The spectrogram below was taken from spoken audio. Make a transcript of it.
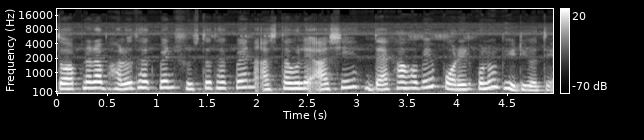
তো আপনারা ভালো থাকবেন, সুস্থ থাকবেন, আজ তাহলে আসি, দেখা হবে পরের কোনো ভিডিওতে।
